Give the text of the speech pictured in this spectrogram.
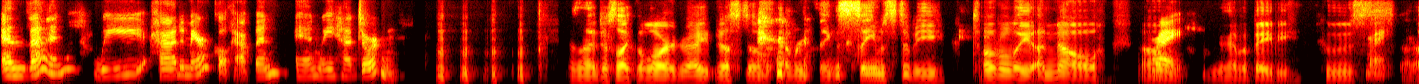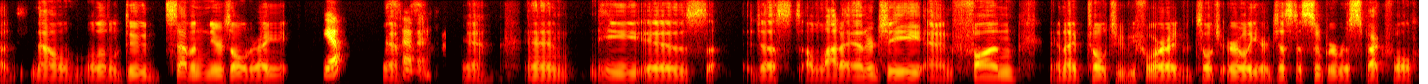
and then we had a miracle happen and we had jordan. Isn't that just like the lord right? Just uh, everything seems to be totally a no. Um, right. you have a baby who's right. uh, now a little dude seven years old right? Yep. Yeah. Seven. Yeah. And he is just a lot of energy and fun. And I told you before, I told you earlier, just a super respectful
